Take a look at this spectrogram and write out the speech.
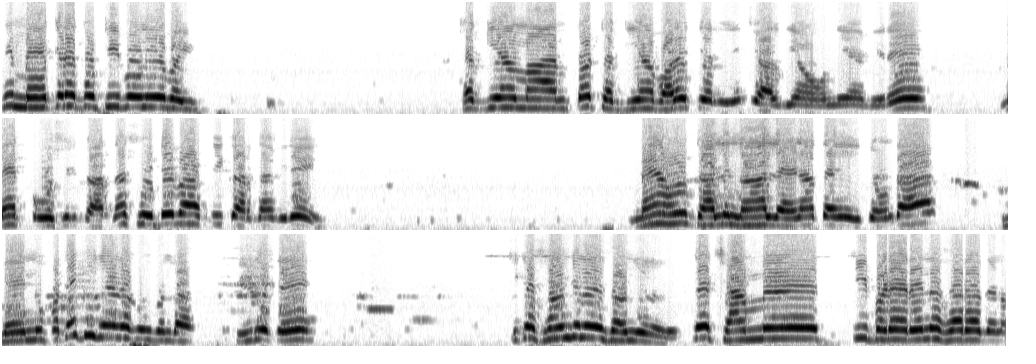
ਨਹੀਂ, ਮੈਂ ਕਿਹੜਾ ਕੋਠੀ ਪਾਉਣੀ ਹੈ ਬਾਈ? ਠੱਗੀਆਂ ਮਾਰਨ ਤਾਂ ਠੱਗੀਆਂ ਵਾਲੇ ਚਿਰ ਨਹੀਂ ਚੱਲਦੀਆਂ ਹੁੰਦੀਆਂ ਵੀਰੇ। ਮੈਂ ਕੋਸ਼ਿਸ਼ ਕਰਦਾ ਛੋਟੇ ਵਾਸਤੇ ਕਰਦਾ ਵੀਰੇ। ਮੈਂ ਹੁਣ ਗੱਲ ਨਾ ਲੈਣਾ ਤਾਂ ਨਹੀਂ ਚਾਹੁੰਦਾ। ਮੈਨੂੰ ਪਤਾ ਕੀ ਕਹਿੰਦਾ ਕੋਈ ਬੰਦਾ? ਵੀਡੀਓ ਤੇ ਠੀਕ ਹੈ ਸਮਝਣਾ ਹੀ ਸਮਝਣਾ ਤੇ ਸ਼ਾਮੇ ਕੀ ਬੜਿਆ ਰਹਿਣਾ ਸਾਰਾ ਦਿਨ?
